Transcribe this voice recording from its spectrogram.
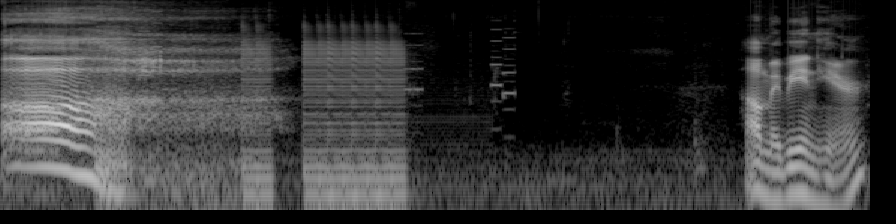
Oh. Oh, maybe in here?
